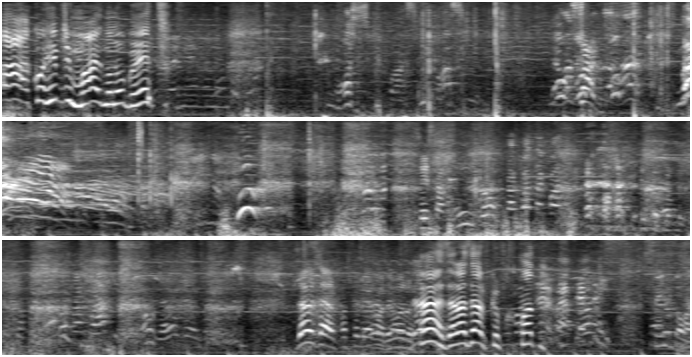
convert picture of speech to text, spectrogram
Ah, corri demais, mano, não aguento. Sai! Vocês estão com um? Não, tá 4 a 4. 0x0, pra saber agora, demorou. É, 0x0, porque eu fico 4. Vai até 3. Sem dó.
